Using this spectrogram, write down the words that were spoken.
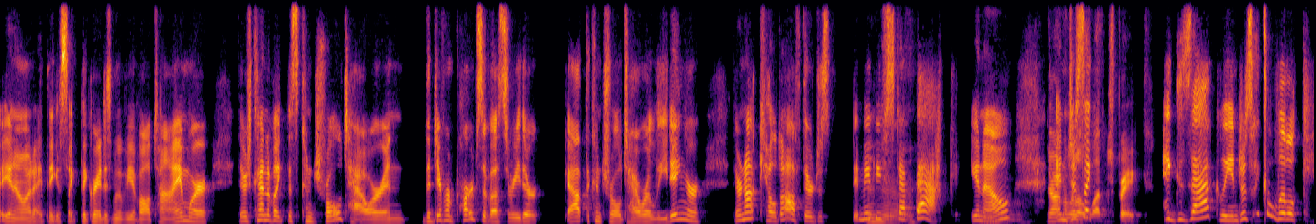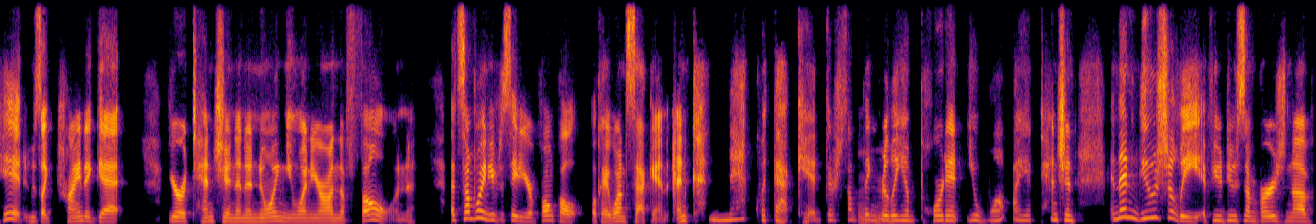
you know and i think it's like the greatest movie of all time where there's kind of like this control tower and the different parts of us are either at the control tower leading, or they're not killed off. They're just they maybe mm-hmm. step back, you know? Mm-hmm. and just like lunch break. Exactly. And just like a little kid who's like trying to get your attention and annoying you when you're on the phone. At some point, you have to say to your phone call, okay, one second, and connect with that kid. There's something mm-hmm. really important. You want my attention. And then, usually, if you do some version of,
